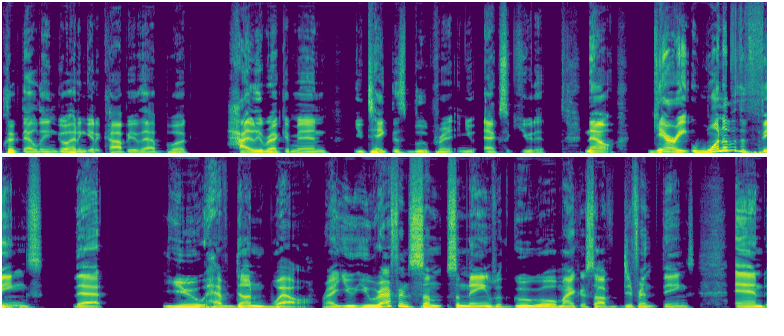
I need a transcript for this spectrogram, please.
click that link. Go ahead and get a copy of that book. Highly recommend you take this blueprint and you execute it. Now, Gary, one of the things that you have done well, right? You you referenced some some names with Google, Microsoft, different things, and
